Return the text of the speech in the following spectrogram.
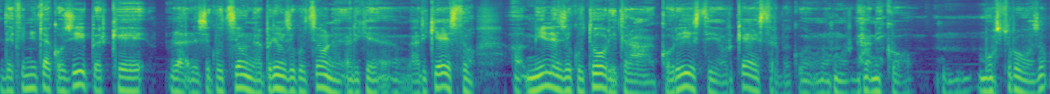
definita così perché l'esecuzione, la prima esecuzione ha richiesto uh, mille esecutori tra coristi e orchestra, per cui un, organico mostruoso.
